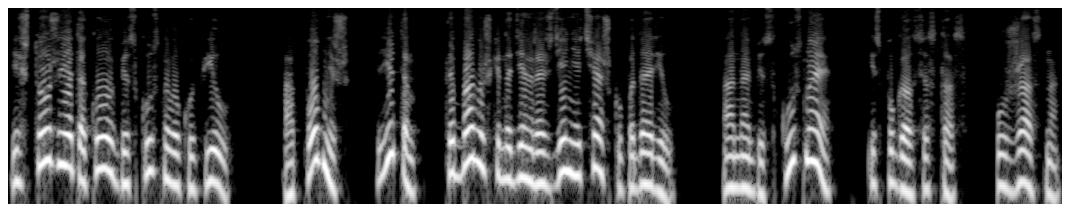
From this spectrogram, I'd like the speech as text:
и что же я такого безвкусного купил? А помнишь, летом ты бабушке на день рождения чашку подарил? Она безвкусная? Испугался Стас. Ужасно.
